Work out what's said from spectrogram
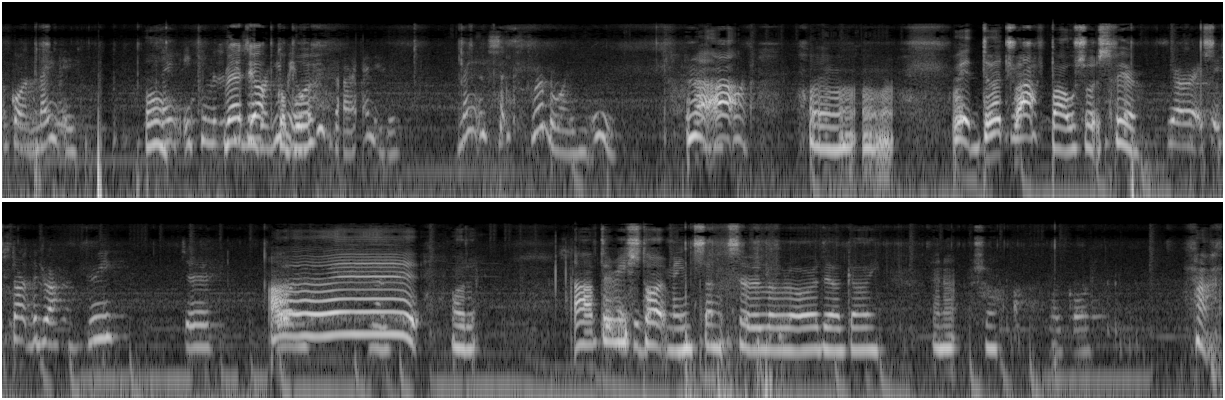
I've got a 90. Oh. 90 team of the Ready season up, Brahimi, go I'll boy. take that 96 dribbling. Ooh. No, wait, a minute, wait, a minute. wait, do a draft battle so it's fair. Yeah, right. Okay, start the draft. Three, two. Oh, Alright. I have to restart mine since there was already a guy in it, so. Oh my god. Huh.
